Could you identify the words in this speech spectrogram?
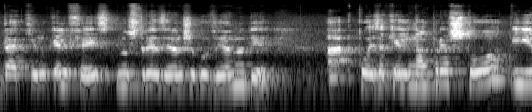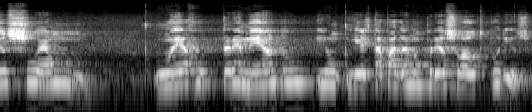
daquilo que ele fez nos 13 anos de governo dele a coisa que ele não prestou, e isso é um, um erro tremendo e, um, e ele está pagando um preço alto por isso.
